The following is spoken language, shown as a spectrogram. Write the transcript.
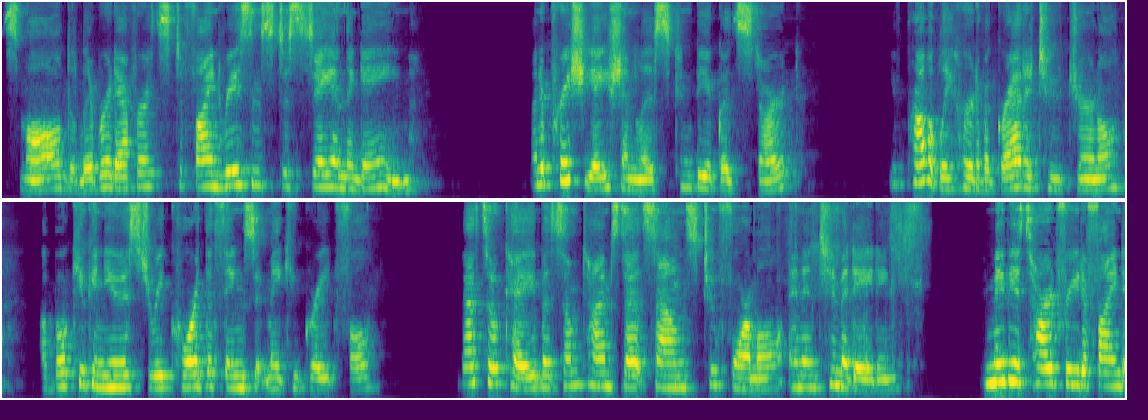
small, deliberate efforts to find reasons to stay in the game. An appreciation list can be a good start. You've probably heard of a gratitude journal, a book you can use to record the things that make you grateful. That's okay, but sometimes that sounds too formal and intimidating. Maybe it's hard for you to find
